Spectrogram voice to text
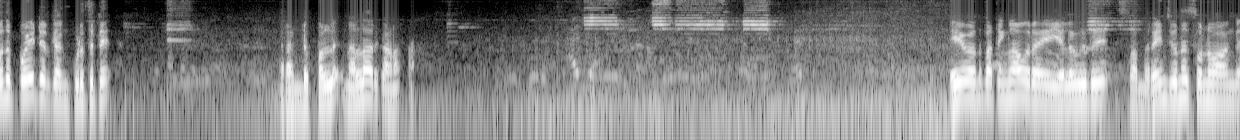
வந்து போயிட்டு இருக்காங்க கொடுத்துட்டு. ரெண்டு பல்லு நல்லா இருக்கானா இது வந்து பாத்தீங்களா ஒரு எழுபது ஸோ அந்த ரேஞ்ச் வந்து சொல்லுவாங்க.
